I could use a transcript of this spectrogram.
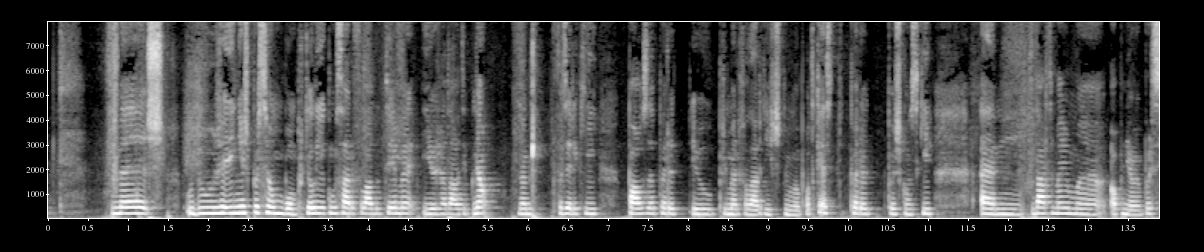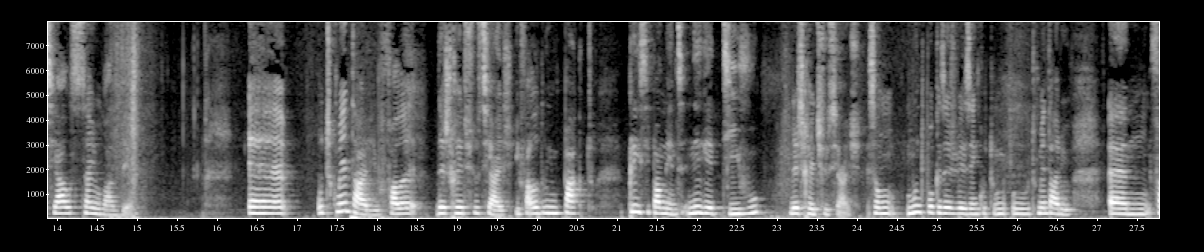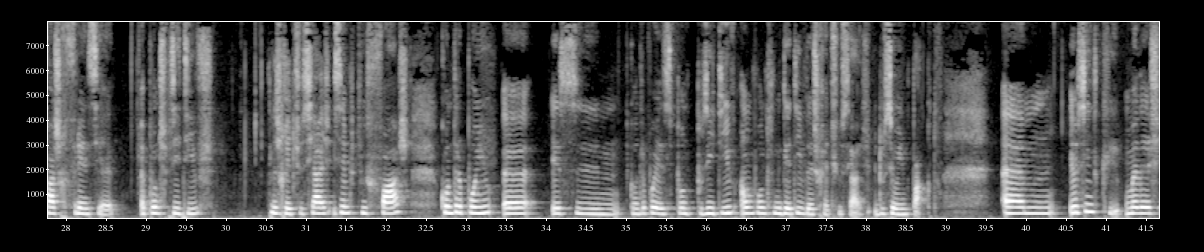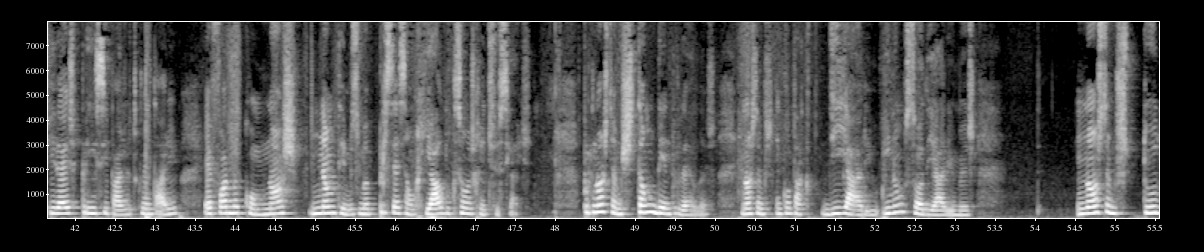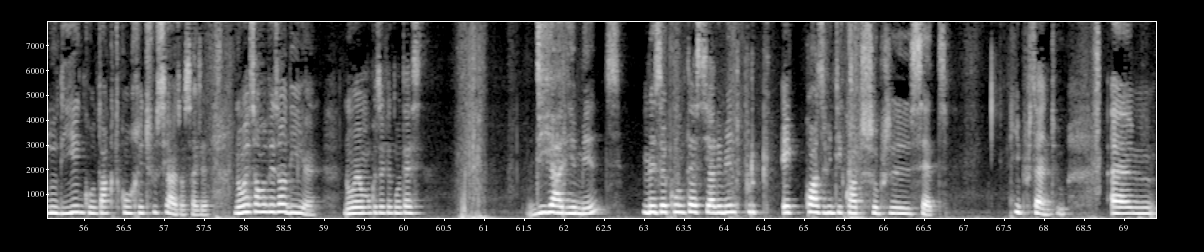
Mas o do Geirinhas pareceu-me bom, porque ele ia começar a falar do tema e eu já estava tipo, não, vamos fazer aqui pausa para eu primeiro falar disto no meu podcast, para depois conseguir um, dar também uma opinião imparcial sem o lado dele. Uh, o documentário fala das redes sociais e fala do impacto principalmente negativo das redes sociais. São muito poucas as vezes em que o documentário um, faz referência a pontos positivos nas redes sociais e sempre que o faz contrapõe, uh, esse, contrapõe esse ponto positivo a um ponto negativo das redes sociais do seu impacto. Um, eu sinto que uma das ideias principais do documentário é a forma como nós não temos uma percepção real do que são as redes sociais. Porque nós estamos tão dentro delas, nós estamos em contacto diário, e não só diário, mas nós estamos todo o dia em contacto com redes sociais, ou seja, não é só uma vez ao dia, não é uma coisa que acontece diariamente, mas acontece diariamente porque é quase 24 sobre 7. E portanto, um,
